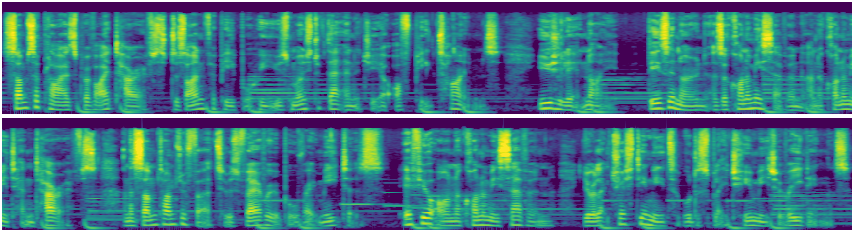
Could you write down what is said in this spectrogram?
Some suppliers provide tariffs designed for people who use most of their energy at off-peak times, usually at night. These are known as Economy 7 and Economy 10 tariffs and are sometimes referred to as variable rate meters. If you're on Economy 7, your electricity meter will display two meter readings,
